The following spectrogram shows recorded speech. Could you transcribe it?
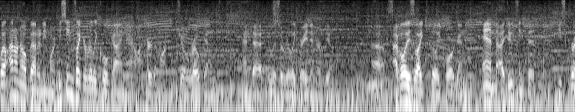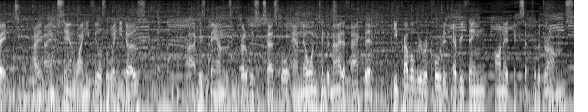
well i don't know about it anymore he seems like a really cool guy now i heard him on joe rogan and uh, it was a really great interview um, i've always liked billy corgan and i do think that he's great I, I understand why he feels the way he does uh, his band was incredibly successful, and no one can deny the fact that he probably recorded everything on it except for the drums.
